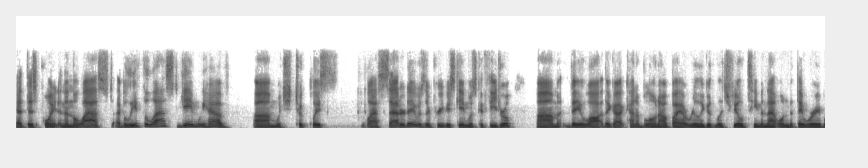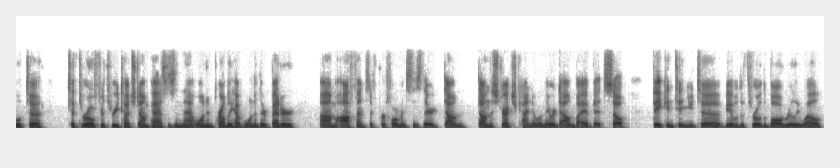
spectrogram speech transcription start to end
at this point. And then the last, I believe, the last game we have, um, which took place last Saturday, was their previous game was Cathedral. Um, they lost, they got kind of blown out by a really good Litchfield team in that one, but they were able to to throw for three touchdown passes in that one and probably have one of their better um, offensive performances there down down the stretch, kind of when they were down by a bit. So they continue to be able to throw the ball really well,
